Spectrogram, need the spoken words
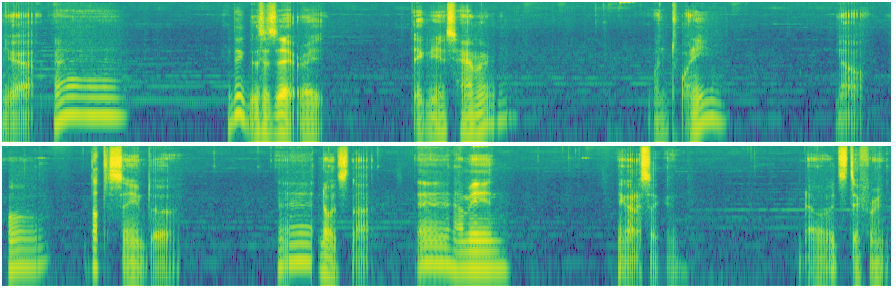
Yeah. Uh, I think this is it, right? Igneous hammer. 120. No. Oh, not the same though. Eh, no, it's not. Eh, I mean, hang on a second. No, it's different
